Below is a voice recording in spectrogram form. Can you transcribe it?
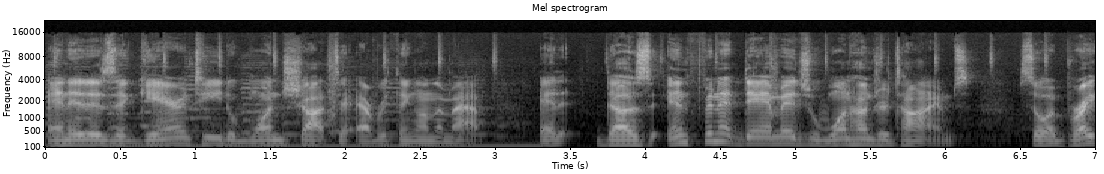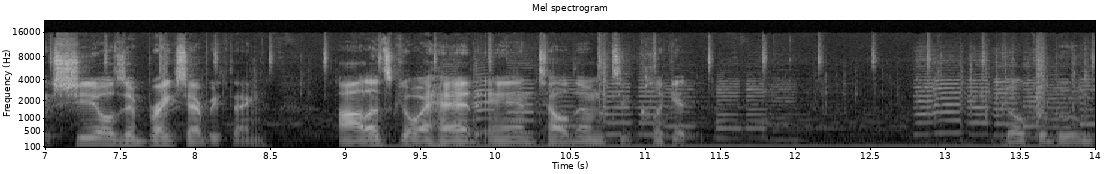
And it is a guaranteed one-shot to everything on the map. It does infinite damage 100 times. So it breaks shields, it breaks everything. Uh, let's go ahead and tell them to click it. Go kaboom.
